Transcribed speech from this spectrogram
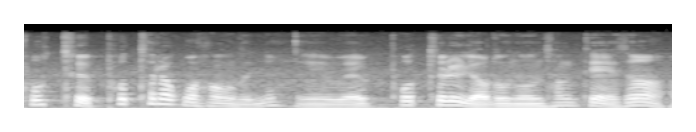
포트 포트라고 하거든요. 이 웹 포트를 열어놓은 상태에서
